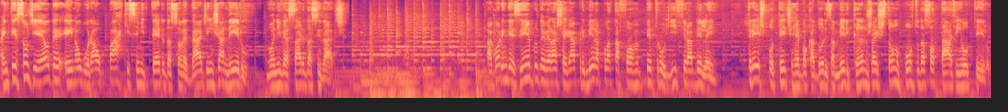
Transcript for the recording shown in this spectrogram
A intenção de Helder é inaugurar o Parque Cemitério da Soledade em janeiro, no aniversário da cidade. Agora, em dezembro, deverá chegar a primeira plataforma petrolífera a Belém. Três potentes rebocadores americanos já estão no porto da Sotave, em Outeiro.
